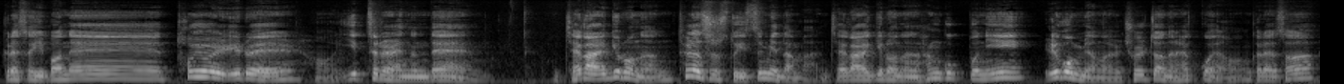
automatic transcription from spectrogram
그래서 이번에 토요일 일요일 어, 이틀을 했는데 제가 알기로는 틀렸을 수도 있습니다만 제가 알기로는 한국 분이 7명을 출전을 했고요. 그래서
